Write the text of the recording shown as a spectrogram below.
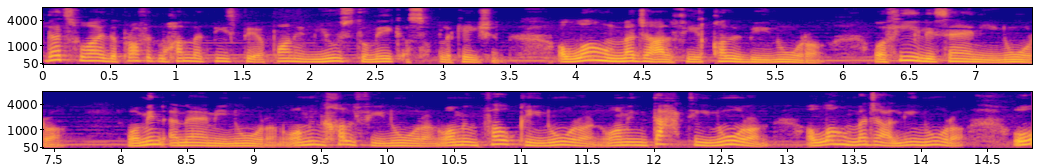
That's why the Prophet Muhammad, peace be upon him, used to make a supplication. Allahumma ja'al fi qalbi nura wa fi lisani nura ومن أمامي نورا ومن خلفي نورا ومن فوقي نورا ومن تحتي نورا اللهم اجعل لي نورا Oh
